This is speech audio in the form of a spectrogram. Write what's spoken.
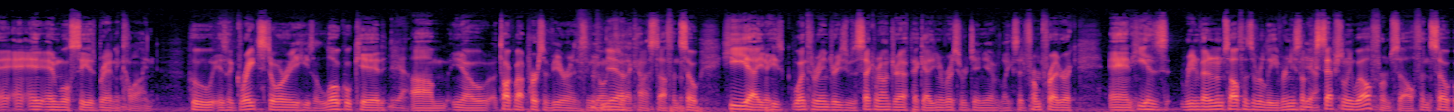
and, and, and we'll see, is Branden Kline. Who is a great story? He's a local kid. Yeah. Um, you know, talk about perseverance and going Yeah. through that kind of stuff. And so he, uh, you know, he's went through injuries. He was a second round draft pick out of University of Virginia, like I said, from Frederick, and he has reinvented himself as a reliever, and he's done Yeah. exceptionally well for himself. And so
